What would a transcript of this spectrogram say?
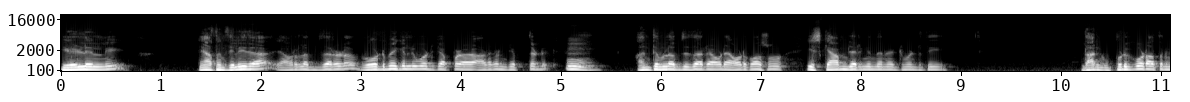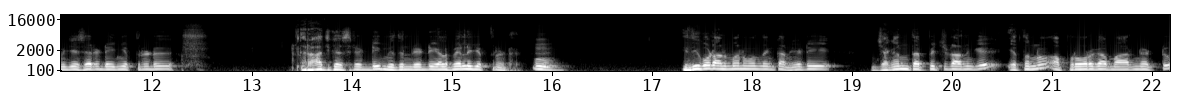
ఏళ్ళెళ్ళి అతను తెలియదా ఎవరు లబ్ధిదారుడో? రోడ్డు మీద వెళ్ళి కూడా చెప్ప అడగని చెప్తాడు. అంతిమ లబ్ధిదారు ఎవడ? ఎవడి కోసం ఈ స్కామ్ జరిగింది అనేటువంటిది దానికి ఇప్పుడు కూడా అతను విజయసాయిరెడ్డి ఏం చెప్తున్నాడు? రాజకేశ్ రెడ్డి మిథున్ రెడ్డి వీళ్ళ పేర్లు చెప్తున్నాడు. ఇది కూడా అనుమానం ఉంది ఇంకా. నేటి జగన్ తప్పించడానికి ఇతను అప్రూవర్గా మారినట్టు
